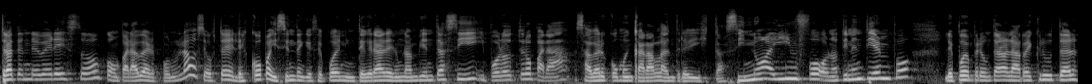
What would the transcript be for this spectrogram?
Traten de ver eso como para ver, por un lado, si a ustedes les copa y sienten que se pueden integrar en un ambiente así, y por otro, para saber cómo encarar la entrevista. Si no hay info o no tienen tiempo, le pueden preguntar a la recruiter,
